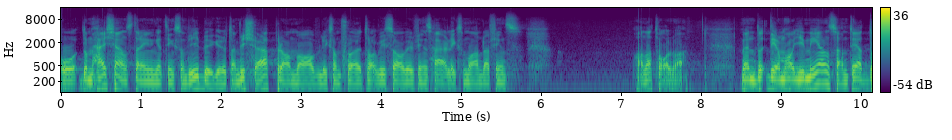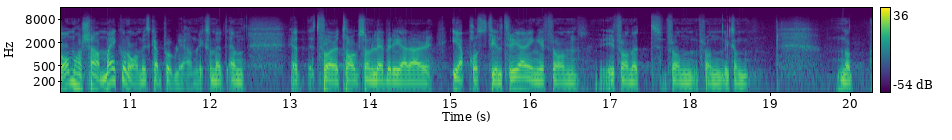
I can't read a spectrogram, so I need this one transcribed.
och de här tjänsterna är ingenting som vi bygger utan vi köper dem av liksom företag. Vissa av er finns här liksom och andra finns på annat håll. Va? Men det de har gemensamt är att de har samma ekonomiska problem. Liksom ett, en, ett, ett företag som levererar e-postfiltrering ifrån, ifrån, ett, från, från liksom något,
